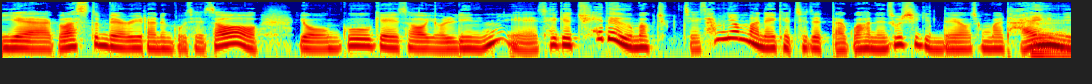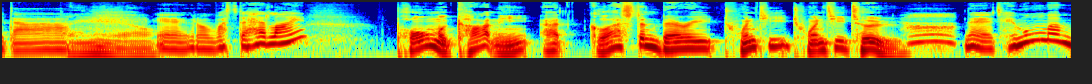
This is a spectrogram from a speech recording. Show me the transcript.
예, 글래스턴베리라는 곳에서 영국에서 열린 예, 세계 최대 음악 축제 3년 만에 개최됐다고 하는 소식인데요. 정말 다행입니다. 다행이에요. 예, 그럼 what's the headline? Paul McCartney at Glastonbury 2022 네, 제목만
